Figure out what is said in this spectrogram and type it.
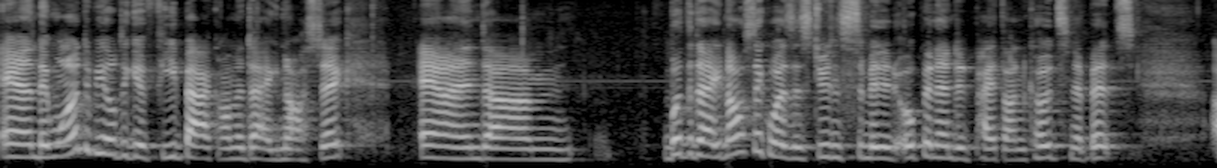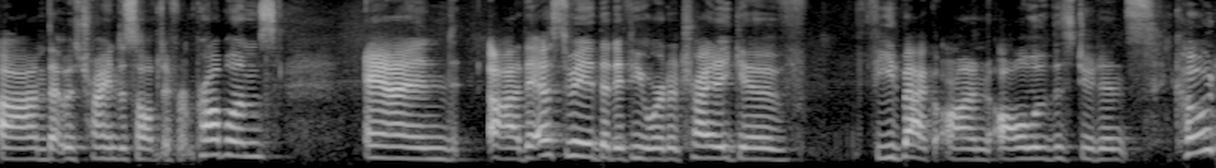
And they wanted to be able to give feedback on the diagnostic. And um, what the diagnostic was is students submitted open-ended Python code snippets um, that was trying to solve different problems. And uh, they estimated that if you were to try to give feedback on all of the students' code,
